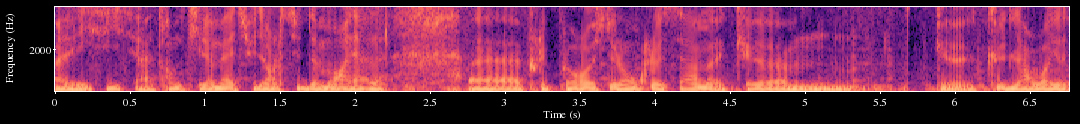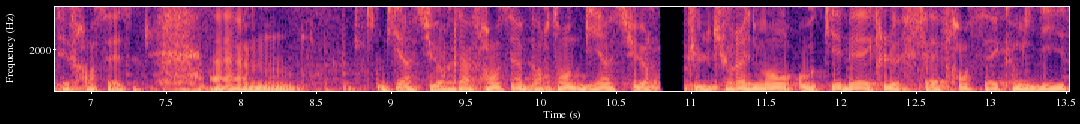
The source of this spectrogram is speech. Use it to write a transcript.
Euh, ici, c'est à 30 km, je suis dans le sud de Montréal. Euh, plus proche de l'oncle Sam que, que, que de la royauté française. Euh, Bien sûr que la France est importante, bien sûr culturellement au Québec, le fait français, comme ils disent,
